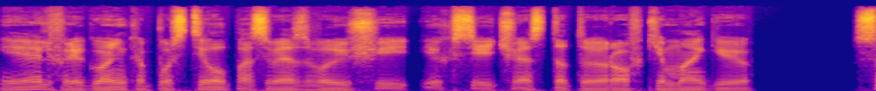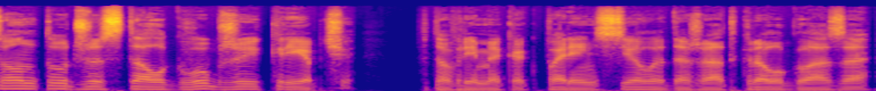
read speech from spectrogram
и эльф легонько пустил по связывающей их сейчас татуировке магию. Сон тут же стал глубже и крепче, в то время как парень сел и даже открыл глаза.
